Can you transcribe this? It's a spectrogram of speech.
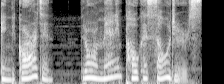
In the garden, there were many poker soldiers.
